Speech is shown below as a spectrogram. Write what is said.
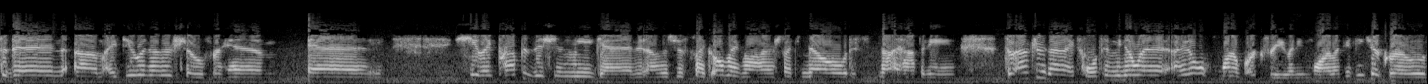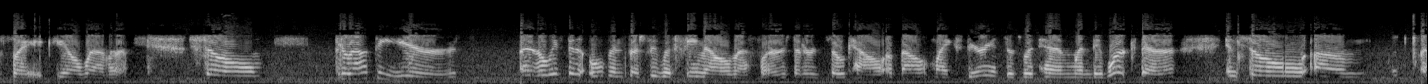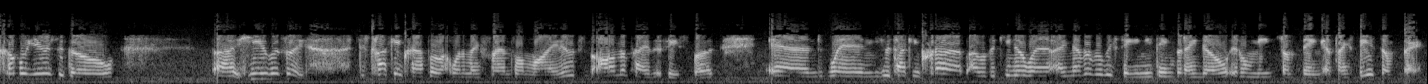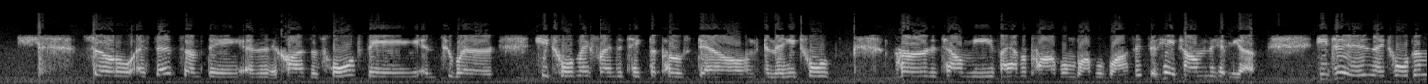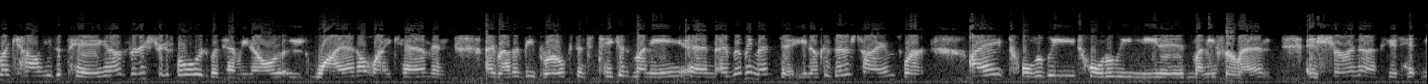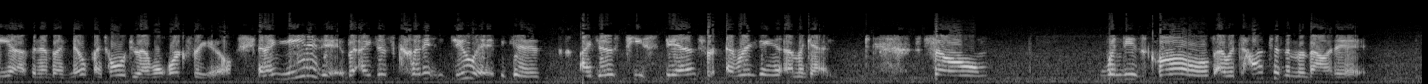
So then um, I do another show for him and he like propositioned me again and I was just like, Oh my gosh, like no, this is not happening. So after that I told him, you know what, I don't want to work for you anymore. Like I think you're gross, like, you know, whatever. So throughout the years I've always been open, especially with female wrestlers that are in SoCal, about my experiences with him when they work there. And so, um, a couple years ago, uh, he was like just talking crap about one of my friends online. It was on the private Facebook. And when he was talking crap, I was like, you know what? I never really say anything, but I know it'll mean something if I say something. So I said something, and then it caused this whole thing into where he told my friend to take the post down, and then he told her to tell me if I have a problem, blah, blah, blah. So I said, hey, tell him to hit me up. He did, and I told him, like, how he's a pig, and I was very straightforward with him, you know, and why I don't like him, and I'd rather be broke than to take his money, and I really meant it, you know, because there's times where I totally, totally needed money for rent, and sure enough, he'd hit me up, and I'd be like, nope, I told you I won't work for you. And I needed it, but I just couldn't do it, because I just, he stands for everything I'm against. So, when these girls, I would talk to them about it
